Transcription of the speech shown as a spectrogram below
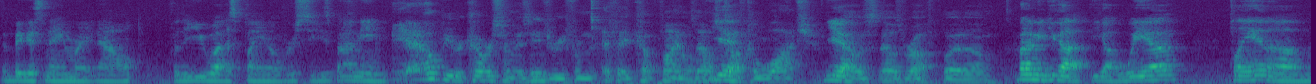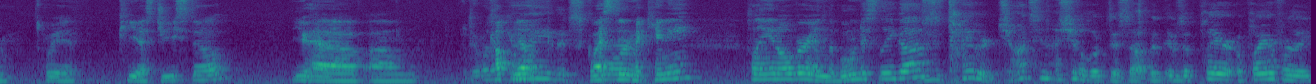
the biggest name right now for the U.S. playing overseas. But I mean, Yeah, I hope he recovers from his injury from the FA Cup Finals. That was Yeah. tough to watch. Yeah. that was that was rough. But um, but I mean, you got you got Weah playing um, with PSG still. You have um, there was Cup- a guy that scored. Weston McKennie playing over in the Bundesliga. Was it Tyler Johnson? I should have looked this up. It, it was a player, a player for the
